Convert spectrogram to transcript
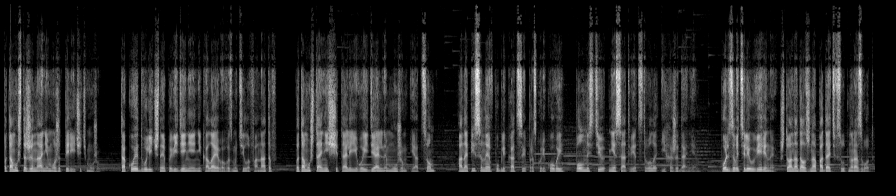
потому что жена не может перечить мужу. Такое двуличное поведение Николаева возмутило фанатов, потому что они считали его идеальным мужем и отцом, а написанное в публикации Проскуряковой полностью не соответствовало их ожиданиям. Пользователи уверены, что она должна подать в суд на развод,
